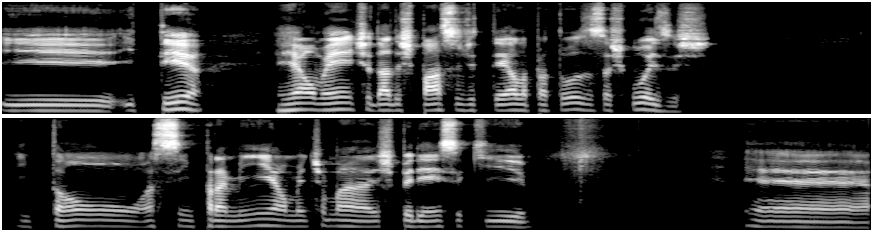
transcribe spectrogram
E, e ter realmente dado espaço de tela para todas essas coisas. Então, assim, pra mim, realmente é uma experiência que é,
